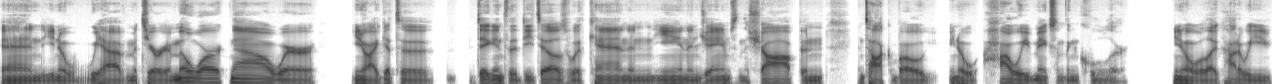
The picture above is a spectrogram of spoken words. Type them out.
And, you know, we have material millwork now where, you know, I get to dig into the details with Ken and Ian and James in the shop and, and talk about, you know, how we make something cooler. You know, like how do we,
